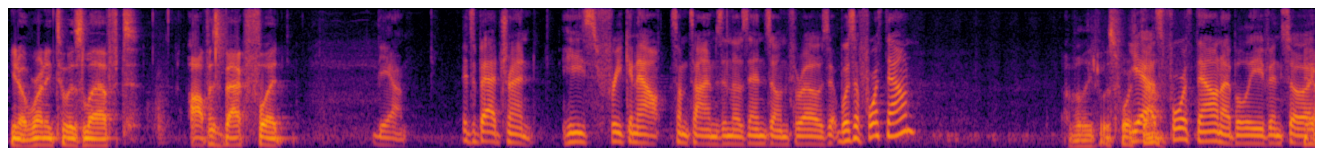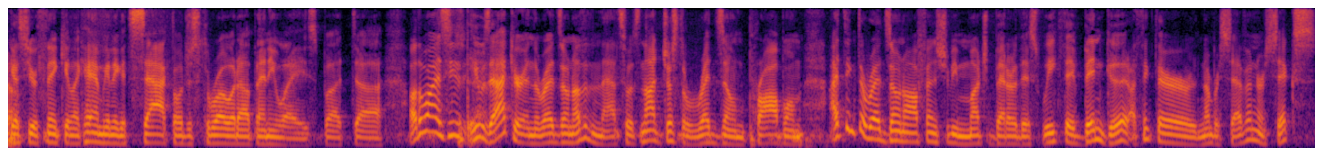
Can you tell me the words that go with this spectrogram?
you know, running to his left, off his back foot. yeah, it's a bad trend. He's freaking out sometimes in those end zone throws. Was it fourth down? I believe it was fourth yeah, down. it's fourth down, I believe, and so I guess you're thinking like, "Hey, I'm going to get sacked. I'll just throw it up anyways." But uh, otherwise, he's, he was accurate in the red zone. Other than that, so it's not just a red zone problem. I think the red zone offense should be much better this week. They've been good. I think they're number seven or six.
